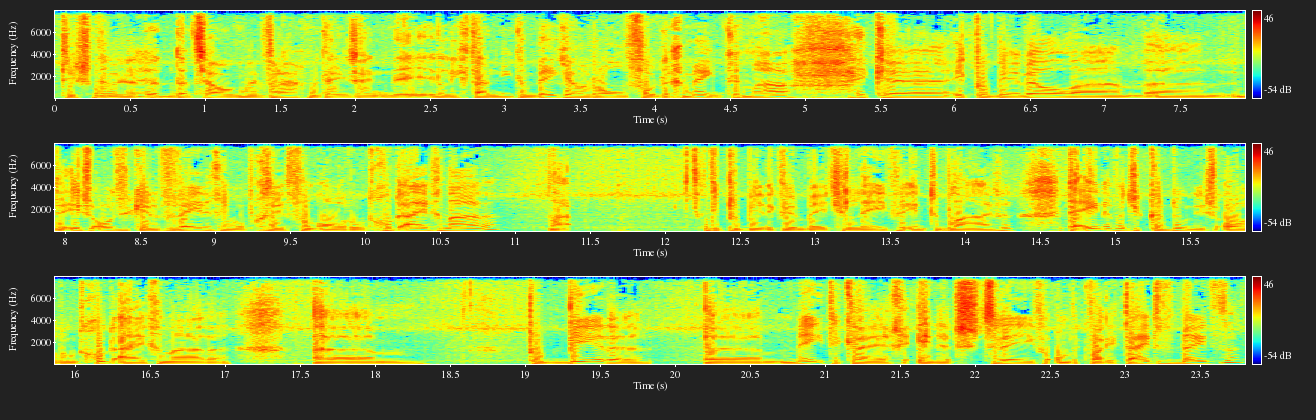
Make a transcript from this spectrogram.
het is nou, ja, dat, dat, zou ook mijn vraag meteen zijn. Ligt daar niet een beetje een rol voor de gemeente? Maar ik, uh, ik probeer wel... Uh, uh, er is ooit een keer een vereniging opgericht van onroet goed eigenaren. Nou, Die probeer ik weer een beetje leven in te blazen. Het enige wat je kunt doen is onroerend goed ehm, proberen uh, mee te krijgen in het streven om de kwaliteit te verbeteren.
